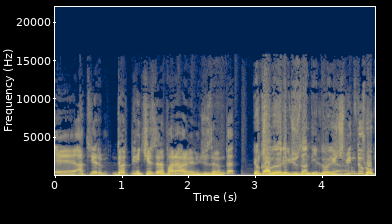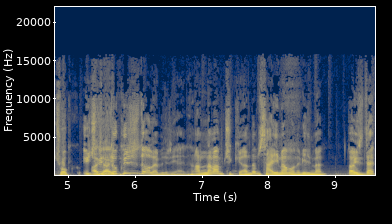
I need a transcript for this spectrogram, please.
E, atıyorum 4200 lira para var benim cüzdanımda. Yok abi öyle bir cüzdan değildi o ya. 3900 çok çok acayip. 3900 de olabilir yani. Anlamam çünkü anladın mı? Saymam onu bilmem. O yüzden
